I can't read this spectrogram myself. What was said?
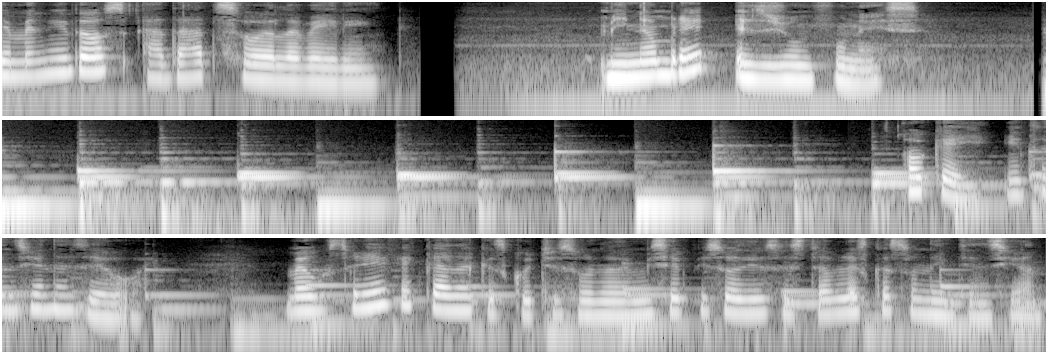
Bienvenidos a That's So Elevating. Mi nombre es Jun Funes. Ok, intenciones de hoy. Me gustaría que cada que escuches uno de mis episodios establezcas una intención,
